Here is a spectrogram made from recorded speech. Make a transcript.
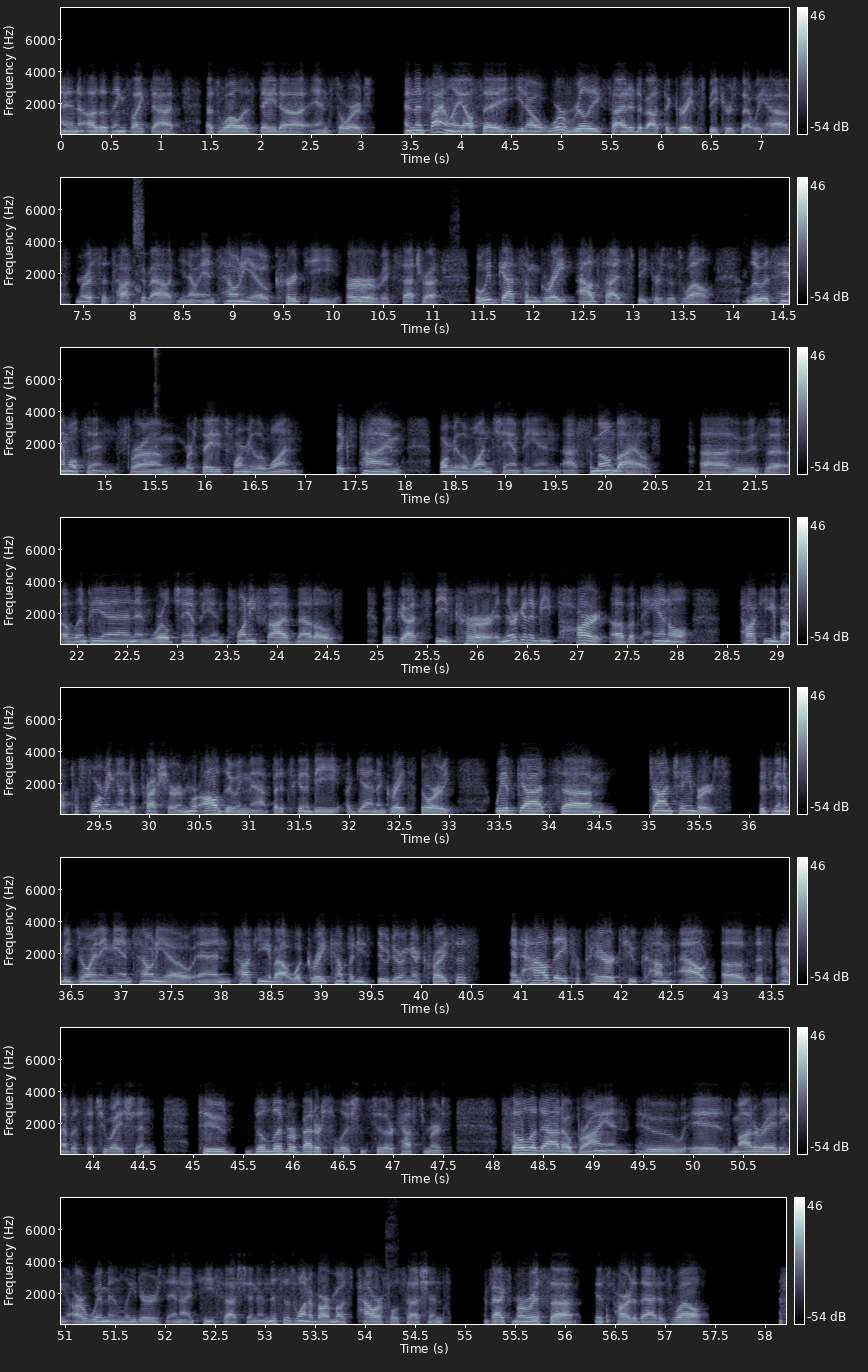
and other things like that, as well as data and storage. And then finally, I'll say, you know, we're really excited about the great speakers that we have. Marissa talked about, you know, Antonio, Kirti, Irv, etc. But we've got some great outside speakers as well. Lewis Hamilton from Mercedes Formula One, six-time Formula One champion. Uh, Simone Biles, uh, who is an Olympian and world champion, 25 medals. We've got Steve Kerr, and they're going to be part of a panel talking about performing under pressure. And we're all doing that, but it's going to be, again, a great story. We've got um, John Chambers, who's going to be joining Antonio and talking about what great companies do during a crisis and how they prepare to come out of this kind of a situation to deliver better solutions to their customers. Soledad O'Brien, who is moderating our Women Leaders in IT session, and this is one of our most powerful sessions. In fact, Marissa is part of that as well.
